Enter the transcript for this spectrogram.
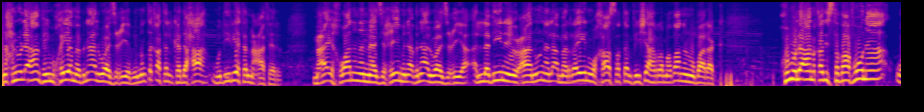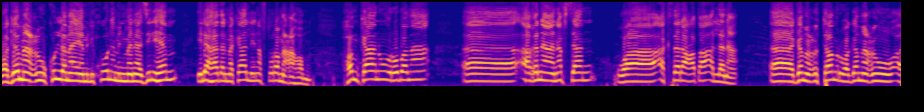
نحن الآن في مخيم أبناء الوازعية بمنطقة الكدحة مديرية المعافر. مع إخواننا النازحين من أبناء الوازعية الذين يعانون الأمرين وخاصة في شهر رمضان المبارك. هم الآن قد استضافونا وجمعوا كل ما يملكون من منازلهم إلى هذا المكان لنفطر معهم. هم كانوا ربما آه، أغنى نفسا وأكثر عطاء لنا. جمعوا التمر وجمعوا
